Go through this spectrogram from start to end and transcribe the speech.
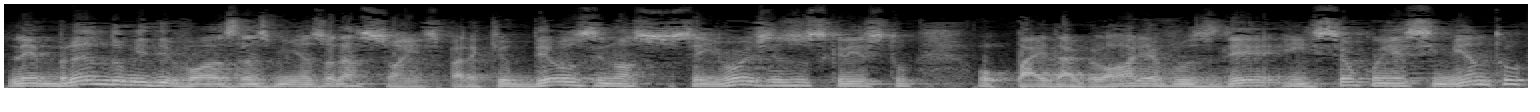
lembrando-me de vós nas minhas orações, para que o Deus de nosso Senhor Jesus Cristo, o Pai da glória, vos dê em seu conhecimento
